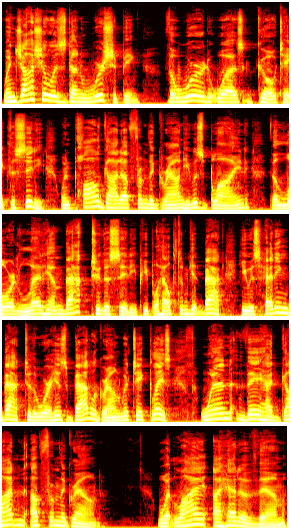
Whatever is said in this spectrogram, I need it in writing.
When Joshua was done worshiping, the word was go take the city. When Paul got up from the ground, he was blind. The Lord led him back to the city. People helped him get back. He was heading back to the where his battleground would take place. When they had gotten up from the ground, what lay ahead of them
